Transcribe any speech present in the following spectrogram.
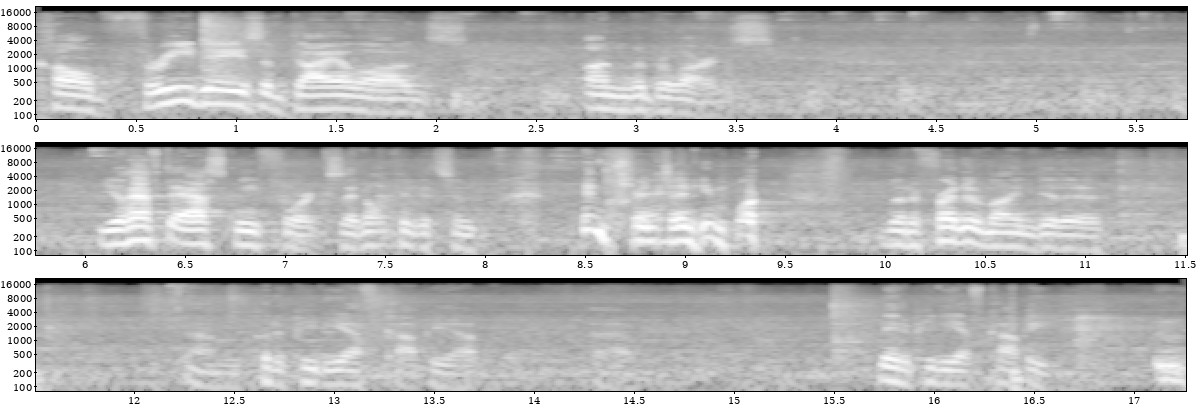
called Three Days of Dialogues on Liberal Arts. You'll have to ask me for it because I don't think it's in, in print anymore. But a friend of mine did a um, put a PDF copy up, uh, made a PDF copy.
